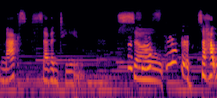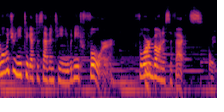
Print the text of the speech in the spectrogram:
Max 17. That's So, stupid. so how what would you need to get to 17? You would need 4. 4 Right. bonus effects. Wait.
